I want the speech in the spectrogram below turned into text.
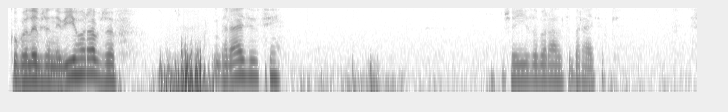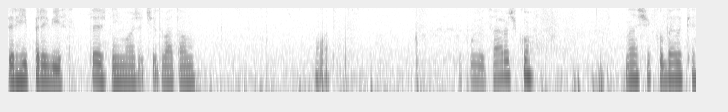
Кобили вже не в Ігора, вже в Березівці. Вже її забирали з Березівки. Сергій перевіз. Тиждень може чи два тому. От. Купую царочку. Наші кобилки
